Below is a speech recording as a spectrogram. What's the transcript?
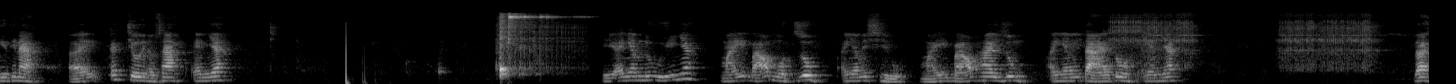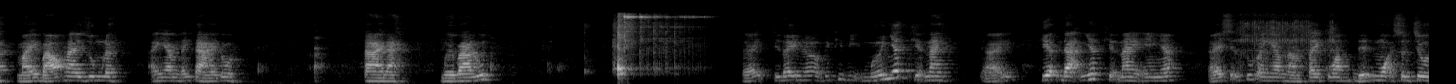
như thế nào. Đấy cách chơi làm sao em nhé. Thì anh em lưu ý nhé máy báo một dung anh em mới xỉu. Máy báo hai dung anh em mới tài tôi anh em nhé đây, máy báo hai dung đây. Anh em đánh tài thôi. Tài này 13 nút đấy, thì đây nó là cái thiết bị mới nhất hiện nay. Đấy, hiện đại nhất hiện nay em nhé. Đấy, sẽ giúp anh em làm tay quan đến mọi sân chơi.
